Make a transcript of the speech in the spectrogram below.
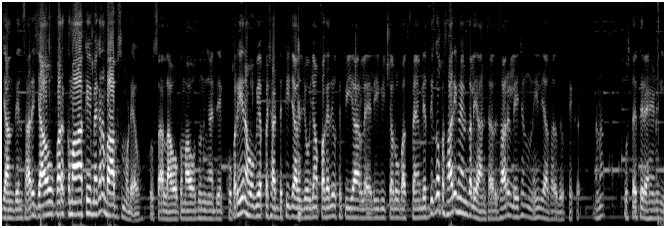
ਜਾਂਦੇ ਨੇ ਸਾਰੇ ਜਾਓ ਪਰ ਕਮਾ ਕੇ ਮੈਂ ਕਹਿੰਦਾ ਵਾਪਸ ਮੁੜਿਆਓ ਗੁੱਸਾ ਲਾਓ ਕਮਾਓ ਦੁਨੀਆ ਦੇਖੋ। ਪਰ ਇਹ ਨਾ ਹੋ ਵੀ ਆਪਾਂ ਛੱਡ ਕੇ ਚੱਲ ਜਾਓ ਜਾਂ ਆਪਾਂ ਕਹਿੰਦੇ ਉੱਥੇ ਪੀਆਰ ਲੈ ਲਈ ਵੀ ਚਲੋ ਬਸ ਫੈਮਿਲੀ ਦੇਖੋ ਆਪਾਂ ਸਾਰੀ ਫੈਮਿਲੀ ਤਾਂ ਲਿਆ ਨਹੀਂ ਸਕਦੇ ਸਾਰੇ ਰਿਲੇਸ਼ਨ ਨੂੰ ਨਹੀਂ ਲਿਆ ਸਕਦੇ ਉੱਥੇ ਕ- ਹਨਾ? ਉਸ ਤਾਂ ਇੱਥੇ ਰਹਿਣਗੇ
